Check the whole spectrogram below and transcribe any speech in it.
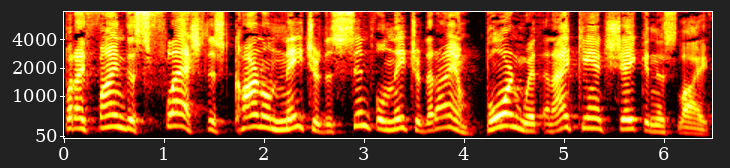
but I find this flesh, this carnal nature, this sinful nature that I am born with and I can't shake in this life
